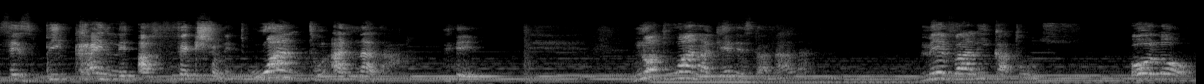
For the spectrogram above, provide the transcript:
says be kindly affectionate one to another. Not one against another. Mevalikatos olo.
